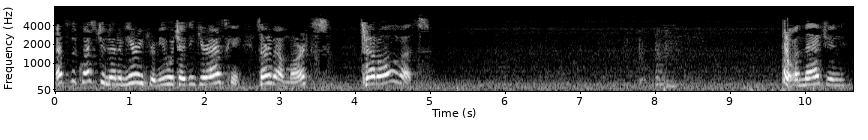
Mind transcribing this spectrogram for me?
That's the question that I'm hearing from you, which I think you're asking. It's not about Marx. It's about all of us. Imagine,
